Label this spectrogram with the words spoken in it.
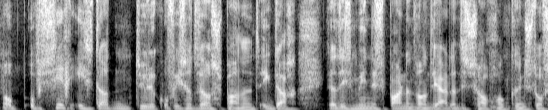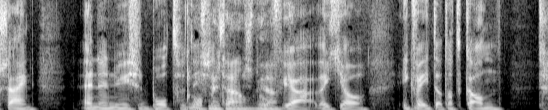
maar op, op zich is dat natuurlijk, of is dat wel spannend? Ik dacht, dat is minder spannend, want ja, dat is, zal gewoon kunststof zijn. En uh, nu is het bot, nu of metaal. Kunststof. Ja. ja, weet je wel, ik weet dat dat kan. Ja,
